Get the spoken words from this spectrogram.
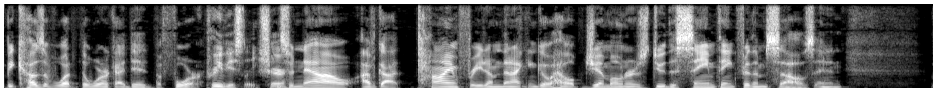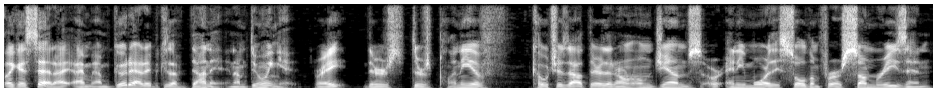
because of what the work I did before. previously, sure. And so now I've got time freedom, then I can go help gym owners do the same thing for themselves. And like I said, I, I'm I'm good at it because I've done it and I'm doing it. Right? There's there's plenty of coaches out there that don't own gyms or anymore. They sold them for some reason.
